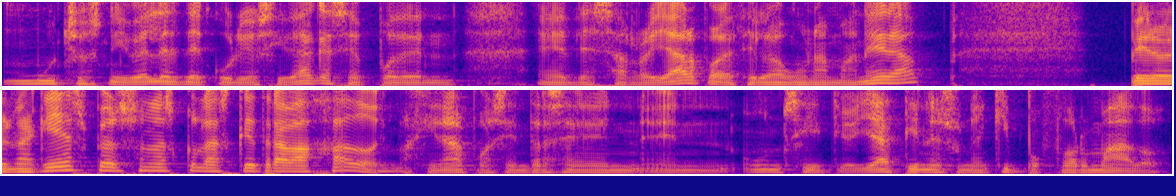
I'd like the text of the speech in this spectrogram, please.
muchos niveles de curiosidad que se pueden eh, desarrollar, por decirlo de alguna manera. Pero en aquellas personas con las que he trabajado, imaginar, pues entras en, un sitio, ya tienes un equipo formado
